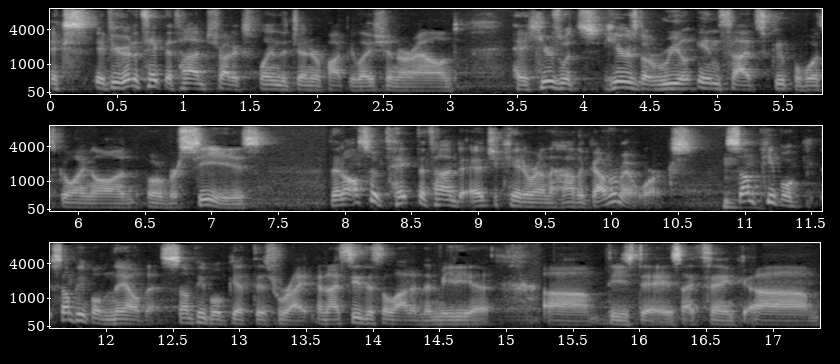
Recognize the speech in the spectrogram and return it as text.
if you're going to take the time to try to explain the general population around, hey, here's what's here's the real inside scoop of what's going on overseas then also take the time to educate around how the government works. Mm-hmm. Some people, some people nail this. Some people get this right, and I see this a lot in the media um, these days. I think, um,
